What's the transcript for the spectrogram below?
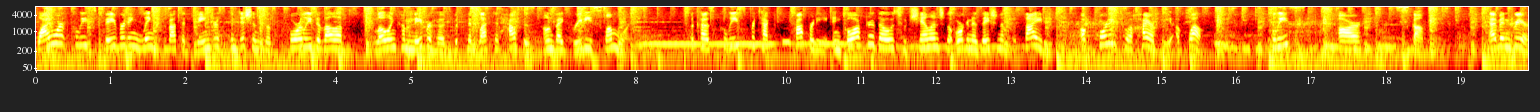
Why weren't police favoriting links about the dangerous conditions of poorly developed, low income neighborhoods with neglected houses owned by greedy slumlords? Because police protect property and go after those who challenge the organization of society according to a hierarchy of wealth. Police are scum. Evan Greer,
